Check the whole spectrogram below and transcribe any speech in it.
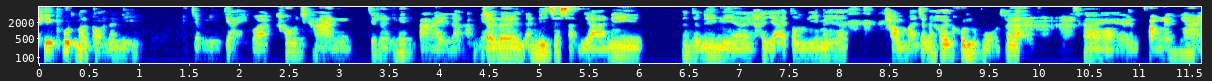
ที่พูดมาก่อนหน้านี้มันจะมีใหญ่กว่าเข้าฌานเจริญเมตตาเหรอครับเนี่เจยริญอันนี้จะสัญญานี่ ท่านจะนี่มีอะไรขยายตรงนี้ไหมฮะคำอาจจะไม่ค่อยคุ้นหูเท่าไหร่ใช่อ๋อเป็นฟังง่าย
